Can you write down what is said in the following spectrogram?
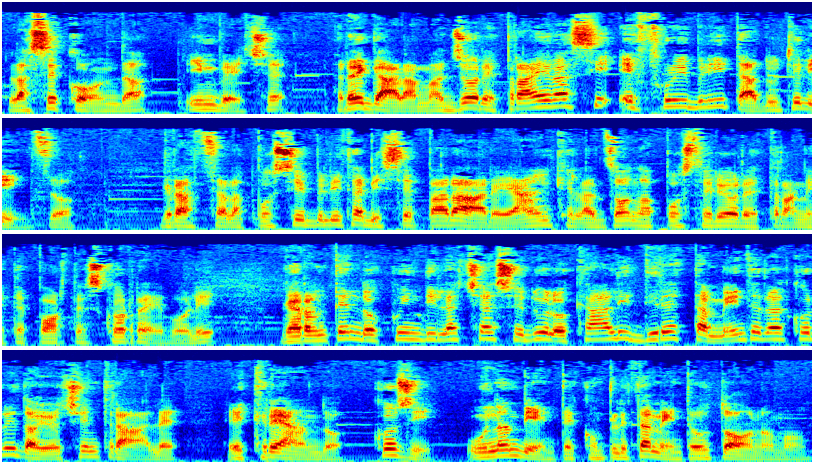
La seconda, invece, regala maggiore privacy e fruibilità d'utilizzo, grazie alla possibilità di separare anche la zona posteriore tramite porte scorrevoli, garantendo quindi l'accesso ai due locali direttamente dal corridoio centrale e creando così un ambiente completamente autonomo.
